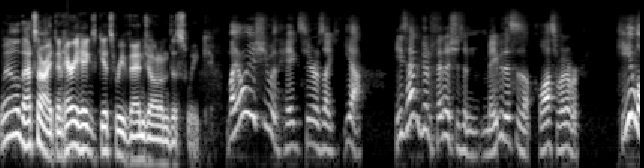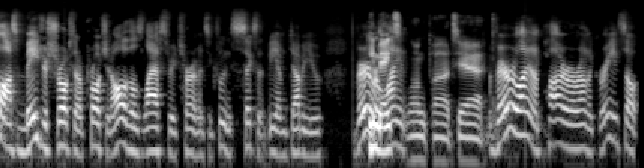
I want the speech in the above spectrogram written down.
Well, that's all right. Then Harry Higgs gets revenge on him this week. My only issue with Higgs here is like, yeah, he's had good finishes, and maybe this is a plus or whatever. He lost major strokes at approach in all of those last three tournaments, including six at BMW. Very he makes long putts, yeah. Very reliant on putter around the green. So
